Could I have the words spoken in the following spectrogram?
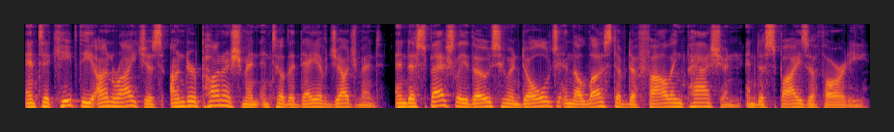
and to keep the unrighteous under punishment until the day of judgment, and especially those who indulge in the lust of defiling passion and despise authority.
